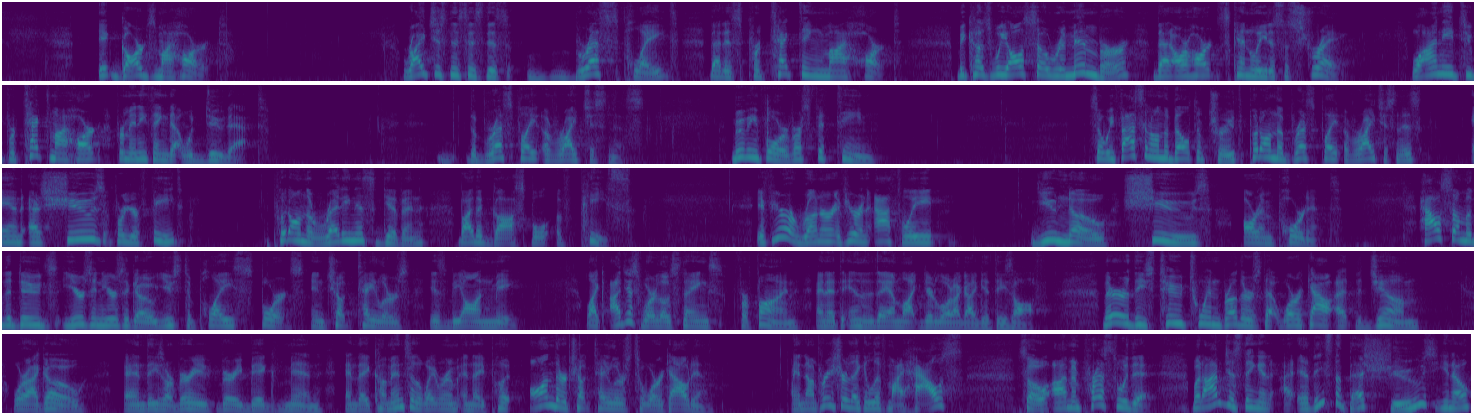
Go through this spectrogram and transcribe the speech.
it guards my heart. Righteousness is this breastplate that is protecting my heart because we also remember that our hearts can lead us astray. Well, I need to protect my heart from anything that would do that. The breastplate of righteousness. Moving forward, verse 15. So we fasten on the belt of truth, put on the breastplate of righteousness, and as shoes for your feet, put on the readiness given by the gospel of peace. If you're a runner, if you're an athlete, you know shoes are important. How some of the dudes years and years ago used to play sports in Chuck Taylors is beyond me. Like, I just wear those things for fun, and at the end of the day, I'm like, Dear Lord, I got to get these off. There are these two twin brothers that work out at the gym where I go, and these are very, very big men. And they come into the weight room and they put on their Chuck Taylors to work out in. And I'm pretty sure they can lift my house. So I'm impressed with it. But I'm just thinking, are these the best shoes? You know?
